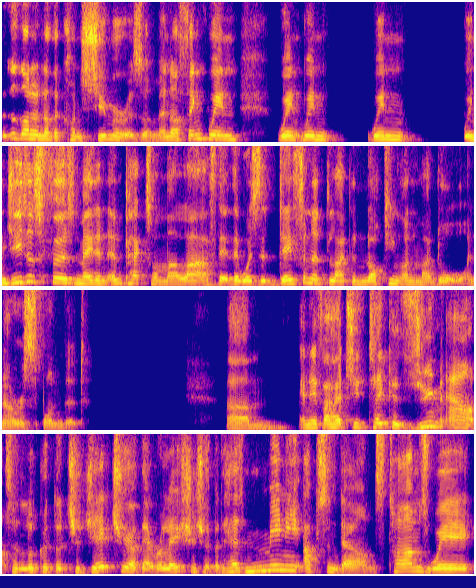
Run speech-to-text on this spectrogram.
this is not another consumerism. And I think when when when when when Jesus first made an impact on my life, there, there was a definite like a knocking on my door, and I responded. Um, and if I had to take a zoom out and look at the trajectory of that relationship, it has many ups and downs, times where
